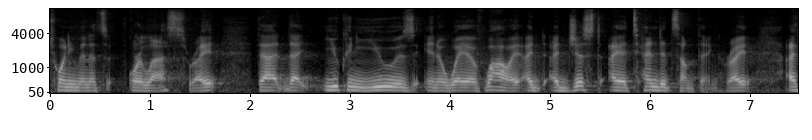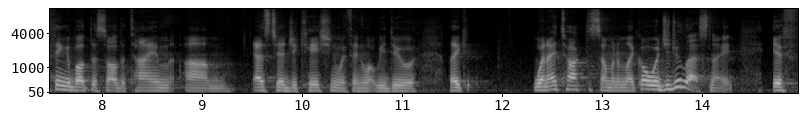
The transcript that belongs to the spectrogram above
20 minutes or less, right? That, that you can use in a way of, wow, I, I, just, I attended something, right? I think about this all the time um, as to education within what we do. Like when I talk to someone, I'm like, oh, what'd you do last night? If,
